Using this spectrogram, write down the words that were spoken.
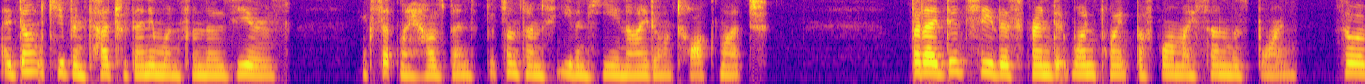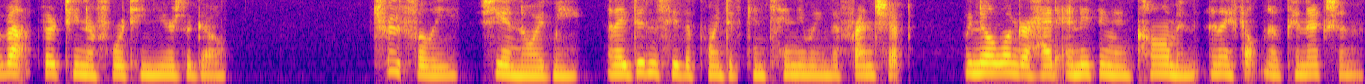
I don't keep in touch with anyone from those years, except my husband, but sometimes even he and I don't talk much. But I did see this friend at one point before my son was born, so about 13 or 14 years ago. Truthfully, she annoyed me, and I didn't see the point of continuing the friendship. We no longer had anything in common, and I felt no connection.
